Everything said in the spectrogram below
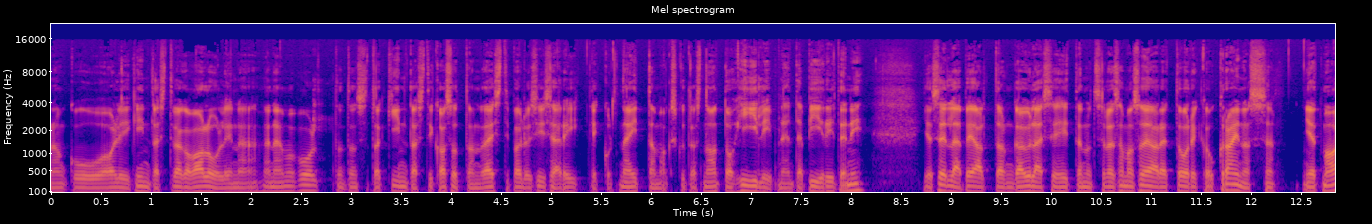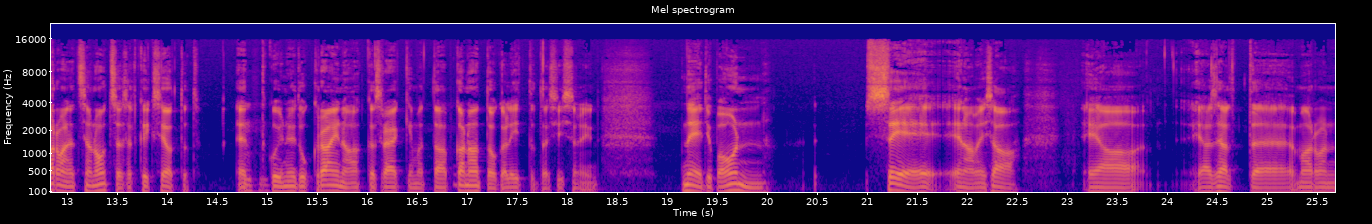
nagu oli kindlasti väga valuline Venemaa poolt, nad on seda kindlasti kasutanud hästi palju siseriiklikult, näitamaks, kuidas NATO hiilib nende piirideni. ja selle pealt on ka üles ehitanud sellesama sõjaretoorika Ukrainasse, nii et ma arvan, et see on otseselt kõik seotud. et mm -hmm. kui nüüd Ukraina hakkas rääkima, et tahab ka NATO-ga liituda, siis need juba on, see enam ei saa ja ja sealt äh, ma arvan,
